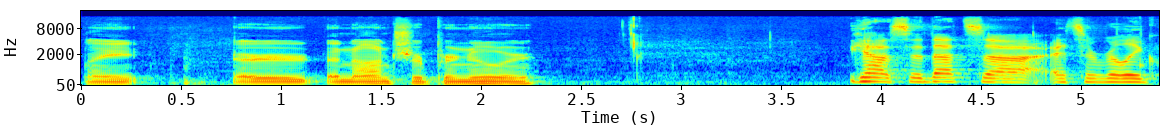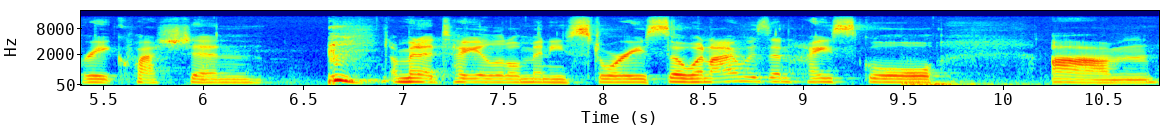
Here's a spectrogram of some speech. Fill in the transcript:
like or an entrepreneur Yeah, so that's a it's a really great question. I'm going to tell you a little mini story. So when I was in high school, um,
